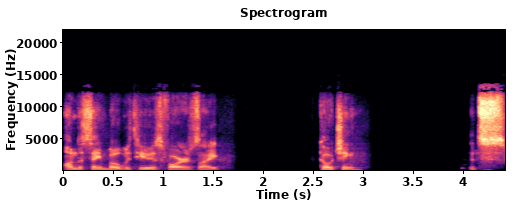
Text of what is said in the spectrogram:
on the same boat with you as far as like coaching. It's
